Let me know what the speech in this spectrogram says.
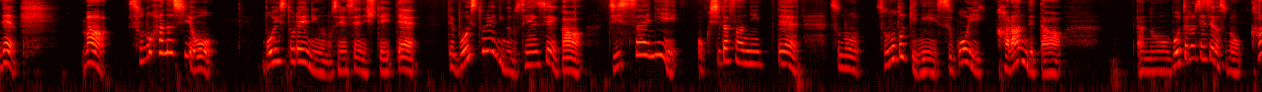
でまあその話をボイストレーニングの先生にしていてでボイストレーニングの先生が実際に奥志田さんに行ってそのその時にすごい絡んでたあのボイトレの先生がその関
